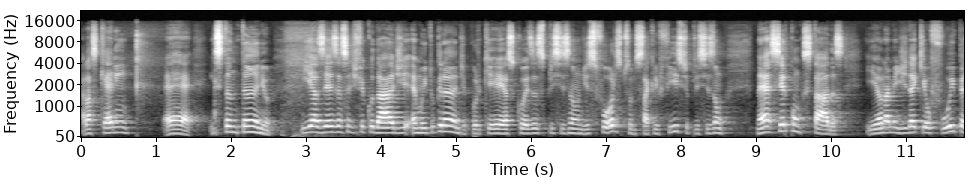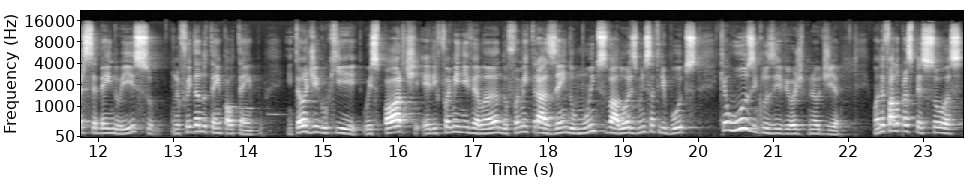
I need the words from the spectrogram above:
elas querem é, instantâneo. E às vezes essa dificuldade é muito grande, porque as coisas precisam de esforço, precisam de sacrifício, precisam né, ser conquistadas. E eu, na medida que eu fui percebendo isso, eu fui dando tempo ao tempo. Então eu digo que o esporte ele foi me nivelando, foi me trazendo muitos valores, muitos atributos que eu uso inclusive hoje no meu dia. Quando eu falo para as pessoas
